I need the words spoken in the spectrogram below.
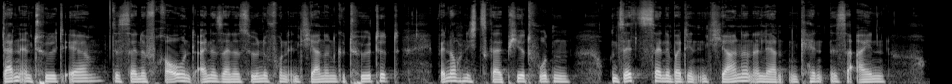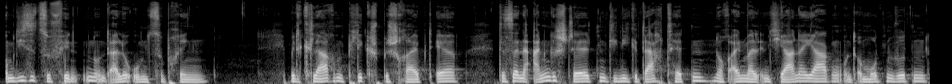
Dann enthüllt er, dass seine Frau und einer seiner Söhne von Indianern getötet, wenn auch nicht skalpiert wurden, und setzt seine bei den Indianern erlernten Kenntnisse ein, um diese zu finden und alle umzubringen. Mit klarem Blick beschreibt er, dass seine Angestellten, die nie gedacht hätten, noch einmal Indianer jagen und ermorden würden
